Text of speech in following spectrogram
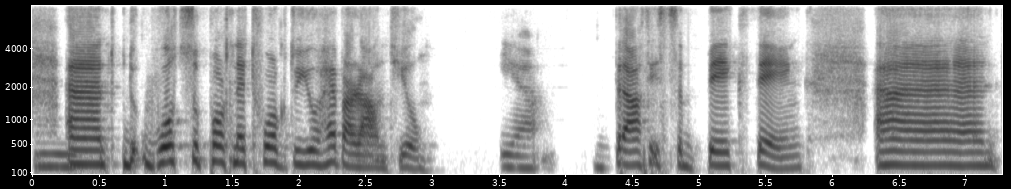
Mm. and what support network do you have around you? Yeah. That is a big thing. And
